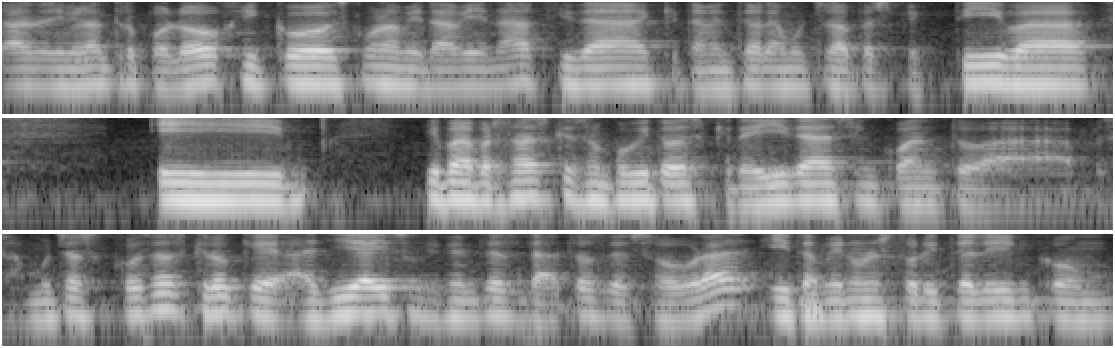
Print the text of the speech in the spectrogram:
a nivel antropológico. Es como una mirada bien ácida, que también te habla mucho de la perspectiva. Y y para personas que son un poquito descreídas en cuanto a, pues, a, muchas cosas, creo que allí hay suficientes datos de sobra y también un storytelling con,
